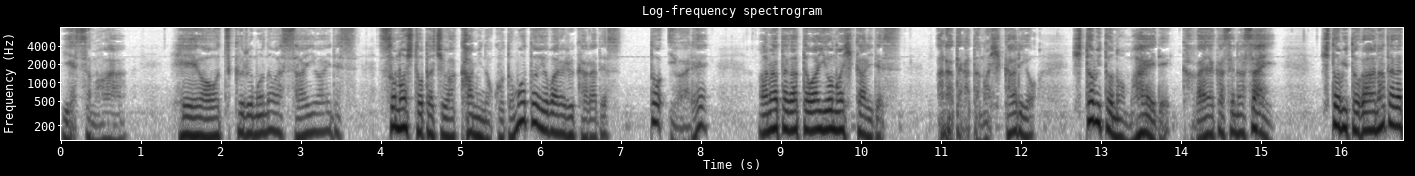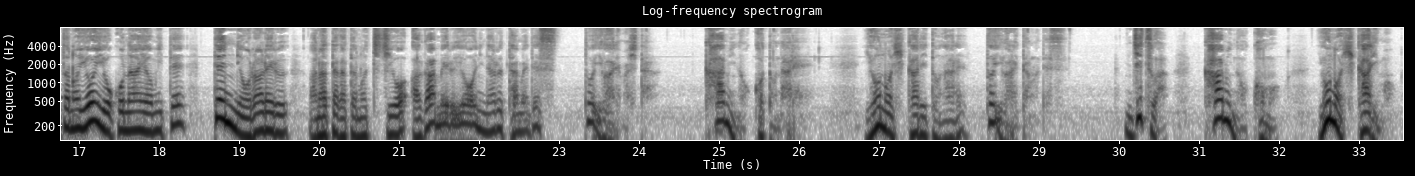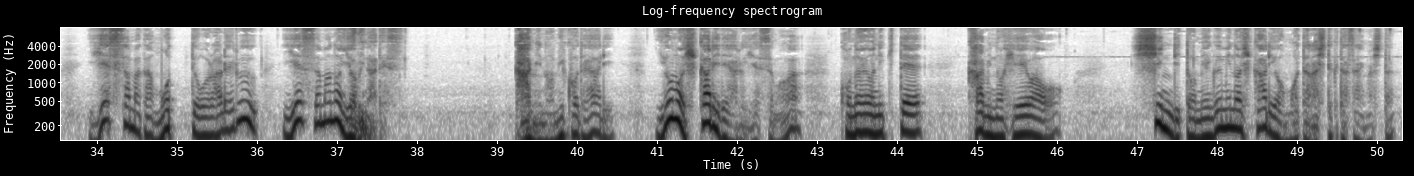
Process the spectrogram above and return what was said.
イエス様は、平和を作る者は幸いです。その人たちは神の子供と呼ばれるからです。と言われ、あなた方は世の光です。あなた方の光を人々の前で輝かせなさい。人々があなた方の良い行いを見て、天におられるあなた方の父を崇めるようになるためです。と言われました。神の子となれ。世の光となれ。と言われたのです。実は、神の子も、世の光も、イエス様が持っておられるイエス様の呼び名です。神の御子であり、世の光であるイエス様は、この世に来て神の平和を、真理と恵みの光をもたらしてくださいました。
